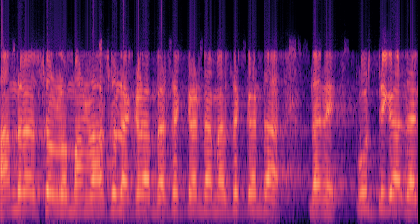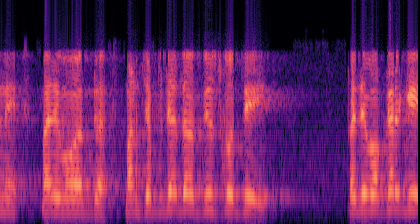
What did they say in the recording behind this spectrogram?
ఆంధ్ర రాష్ట్రంలో మన రాష్ట్రంలో ఎక్కడ బెసక్కంట మెసక్కంట దాన్ని పూర్తిగా దాన్ని మరి మన చెప్పు చేతిలో తీసుకొచ్చి ప్రతి ఒక్కరికి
